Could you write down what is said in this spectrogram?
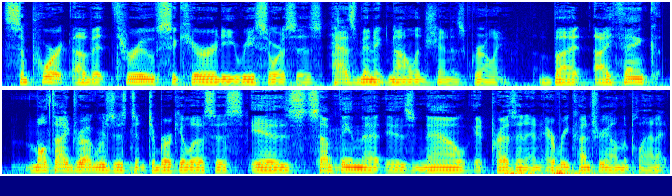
support of it through security resources has been acknowledged and is growing. But I think multi drug resistant tuberculosis is something that is now at present in every country on the planet,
